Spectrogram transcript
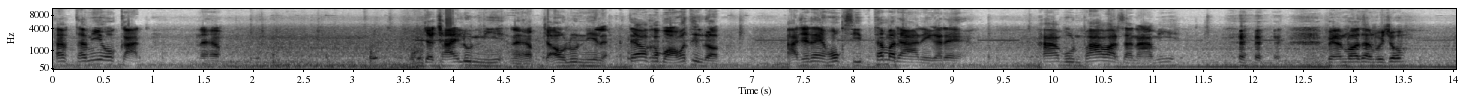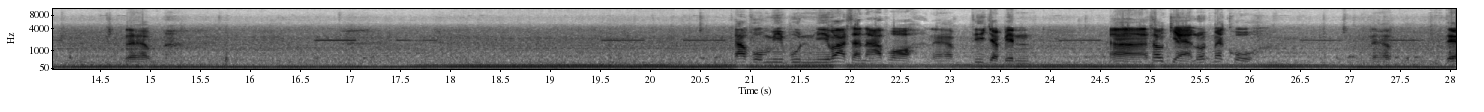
ถ้าถ้ามีโอกาสนะครับ ผมจะใช้รุ่นนี้นะครับ จะเอารุ่นนี้แหละ แต่ว่าเขาบอกว่าถึงหรอก อาจจะได้หกสิบธรรมดานี่ก็ได้ห้าบุญพาวาสนามีแฟนบอลท่านผู้ชมนะครับ ถ้าผมมีบุญมีวาสนาพอนะครับ ที่จะเป็นอ่าเท่าแก่รถแมคโครนะครับ แต่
